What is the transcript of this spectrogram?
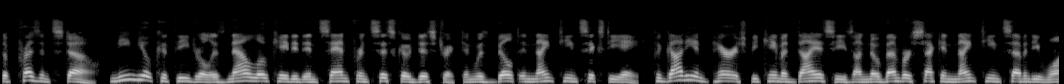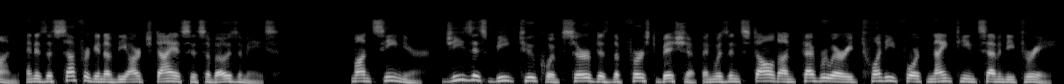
The present Sto. Niño Cathedral is now located in San Francisco District and was built in 1968. Pagadian Parish became a diocese on November 2, 1971, and is a suffragan of the Archdiocese of Ozamis. Monsignor. Jesus B. Tuquib served as the first bishop and was installed on February 24, 1973.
